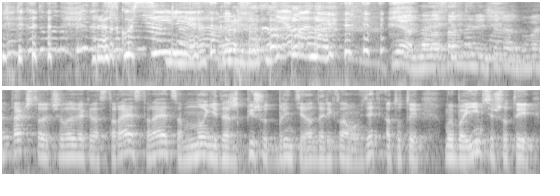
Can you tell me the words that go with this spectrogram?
Я такая думаю, ну блин, Раскусили. Демоны. Нет, но на самом деле еще даже бывает так, что человек старается, старается, многие даже пишут, блин, тебе надо рекламу взять, а то ты, мы боимся, что ты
